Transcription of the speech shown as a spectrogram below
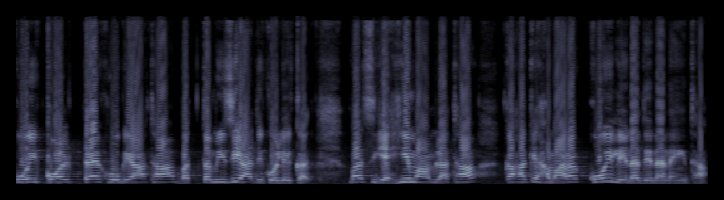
कोई कॉल ट्रैक हो गया था बदतमीजी आदि को लेकर। बस यही मामला था। कहा कि हमारा कोई लेना देना नहीं था।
